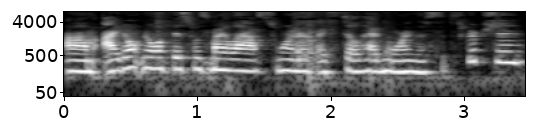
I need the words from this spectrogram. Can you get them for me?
Um, I don't know if this was my last one or if I still had more in the subscription.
